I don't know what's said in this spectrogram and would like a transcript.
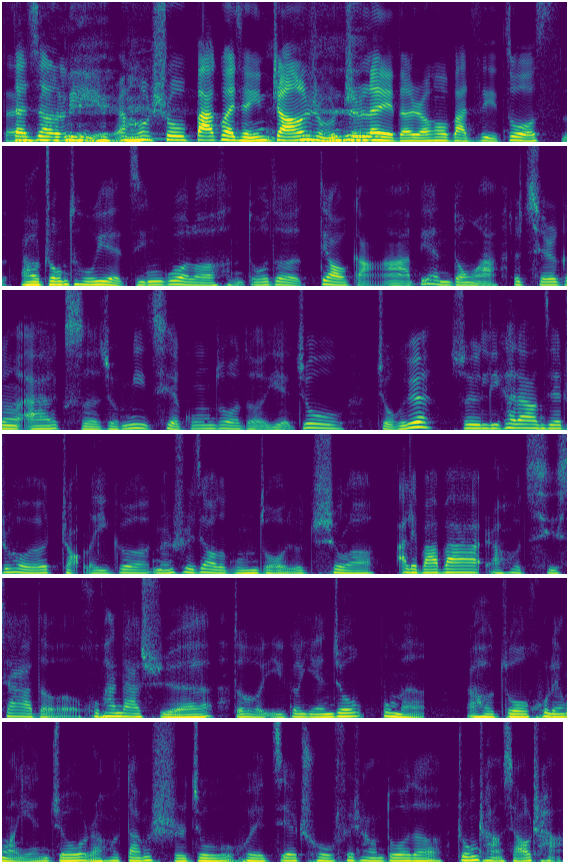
的单向向力，然后收八块钱一张什么之类的，然后把自己作死，然后中途也经过了很多的调岗啊、变动啊，就其实跟 Alex 就密切工作的也就九个月，所以离开大浪街之后，我又找了一个能睡觉的工作，我就去了阿里巴巴，然后旗下的湖畔大学的一个研究部门。然后做互联网研究，然后当时就会接触非常多的中厂、小厂，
